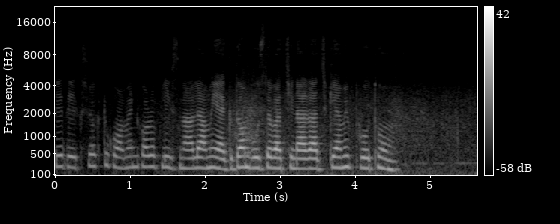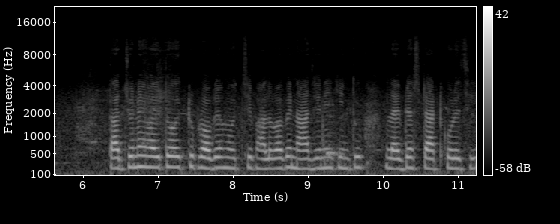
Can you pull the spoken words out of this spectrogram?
যে দেখছ, একটু কমেন্ট করো প্লিজ নাহলে আমি একদম বুঝতে পারছি না, আর আজকে আমি প্রথম। তার জন্যই হয়তো একটু প্রবলেম হচ্ছে, ভালোভাবে না জেনেই কিন্তু লাইভটা স্টার্ট করেছি।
